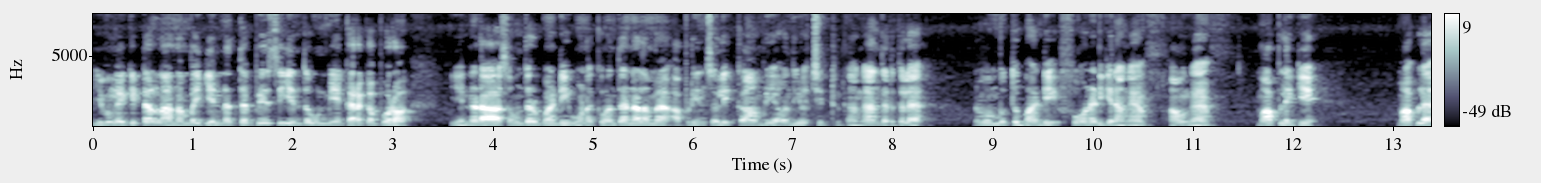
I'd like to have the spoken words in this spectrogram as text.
இவங்க கிட்டலாம் நம்ம என்னத்தை பேசி எந்த உண்மையை கறக்க போகிறோம் என்னடா சவுந்தரபாண்டி உனக்கு வந்த நிலமை அப்படின்னு சொல்லி காமெடியாக வந்து யோசிச்சுட்டு இருக்காங்க அந்த இடத்துல. நம்ம முத்துப்பாண்டி ஃபோன் அடிக்கிறாங்க. அவங்க மாப்பிள்ளைக்கு மாப்பிள்ளை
